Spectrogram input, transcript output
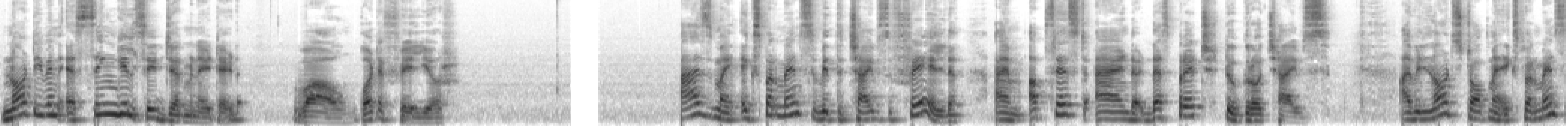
Not even a single seed germinated. Wow, what a failure. As my experiments with chives failed, I am obsessed and desperate to grow chives. I will not stop my experiments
